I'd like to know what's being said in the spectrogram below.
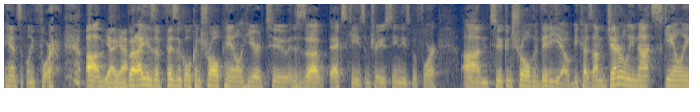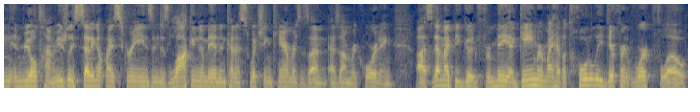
handsomely for. Um, yeah, yeah. But I use a physical control panel here to, and this is a X keys. I'm sure you've seen these before um, to control the video because I'm generally not scaling in real time. I'm usually setting up my screens and just locking them in and kind of switching cameras as I'm as I'm recording. Uh, so that might be good for me. A gamer might have a totally different workflow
